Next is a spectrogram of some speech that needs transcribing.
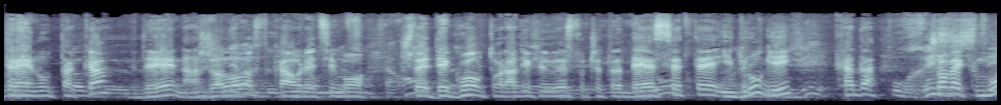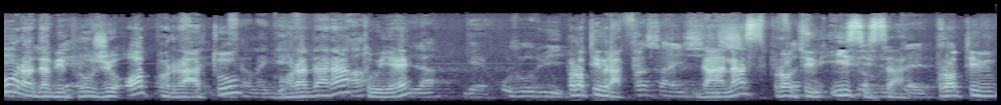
trenutaka gde, nažalost, kao recimo što je De Gaulle to radio 1940. i drugi, kada čovek mora da bi pružio otpor ratu, mora da ratuje protiv rata. Danas protiv ISIS-a, protiv uh,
